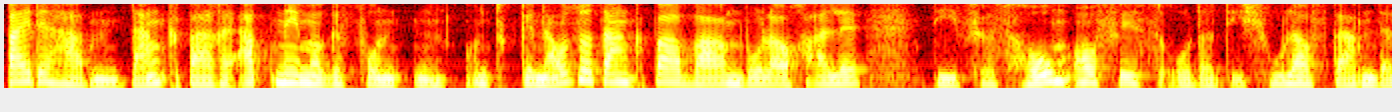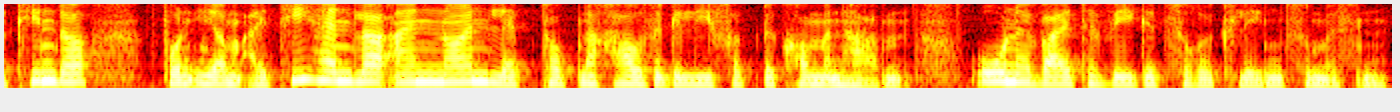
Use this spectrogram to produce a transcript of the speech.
Beide haben dankbare Abnehmer gefunden und genauso dankbar waren wohl auch alle, die fürs Homeoffice oder die Schulaufgaben der Kinder von ihrem IT-Händler einen neuen Laptop nach Hause geliefert bekommen haben, ohne weite Wege zurücklegen zu müssen.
